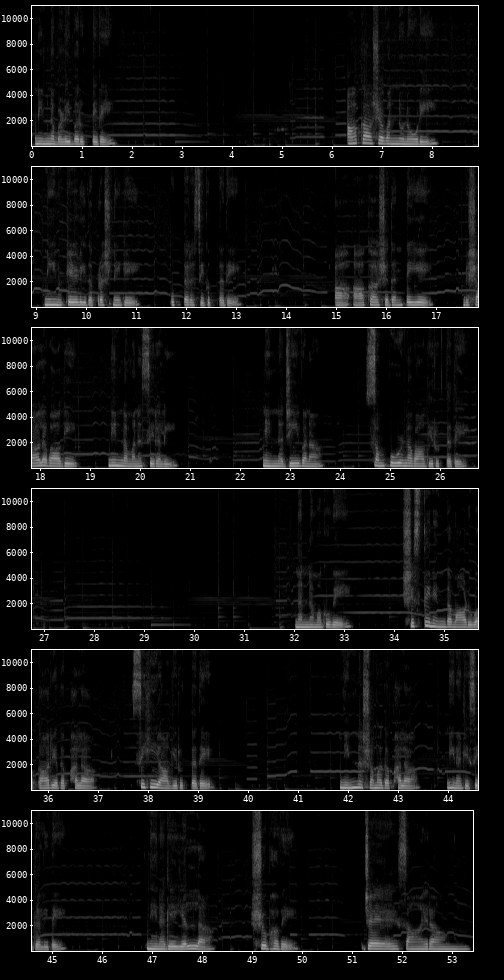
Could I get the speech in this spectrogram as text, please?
ನಿನ್ನ ಬಳಿ ಬರುತ್ತಿವೆ. ಆಕಾಶವನ್ನು ನೋಡಿ ನೀನು ಕೇಳಿದ ಪ್ರಶ್ನೆಗೆ ಉತ್ತರ ಸಿಗುತ್ತದೆ. ಆ ಆಕಾಶದಂತೆಯೇ ವಿಶಾಲವಾಗಿ ನಿನ್ನ ಮನಸ್ಸಿರಲಿ. ನಿನ್ನ ಜೀವನ ಸಂಪೂರ್ಣವಾಗಿರುತ್ತದೆ. ನನ್ನ ಮಗುವೆ, ಶಿಸ್ತಿನಿಂದ ಮಾಡುವ ಕಾರ್ಯದ ಫಲ ಸಿಹಿಯಾಗಿರುತ್ತದೆ. ನಿನ್ನ ಶ್ರಮದ ಫಲ ನಿನಗೆ ಸಿಗಲಿದೆ. ನಿನಗೆ ಎಲ್ಲ ಶುಭವೇ. ಜೈ ಸಾಯಿರಾಮ್.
